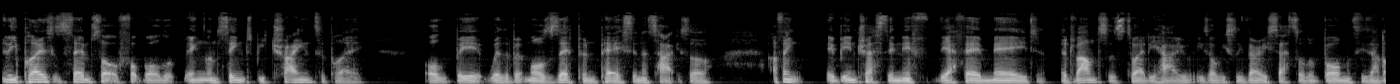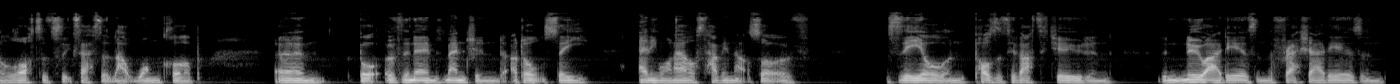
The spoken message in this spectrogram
and he plays the same sort of football that England seem to be trying to play, albeit with a bit more zip and pace in attack. So I think it'd be interesting if the FA made advances to Eddie Howe. He's obviously very settled at Bournemouth. He's had a lot of success at that one club. Um, but of the names mentioned, I don't see anyone else having that sort of zeal and positive attitude and the new ideas and the fresh ideas and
